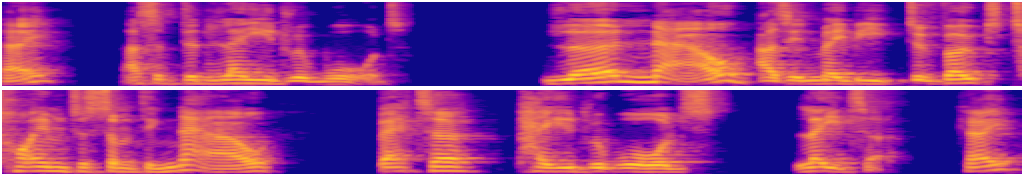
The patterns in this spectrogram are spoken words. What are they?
Okay? That's a delayed reward. Learn now, as in maybe devote time to something now, better paid rewards later. Okay?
